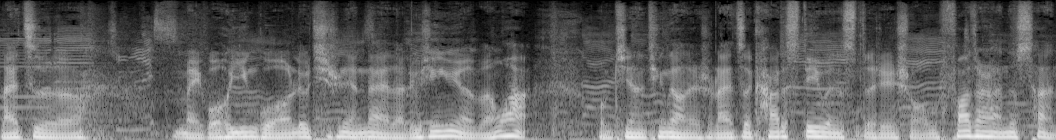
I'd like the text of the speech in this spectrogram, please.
来自。美国和英国六七十年代的流行音乐文化，我们现在听到的是来自 Cat Stevens 的这首《Father and Son》。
